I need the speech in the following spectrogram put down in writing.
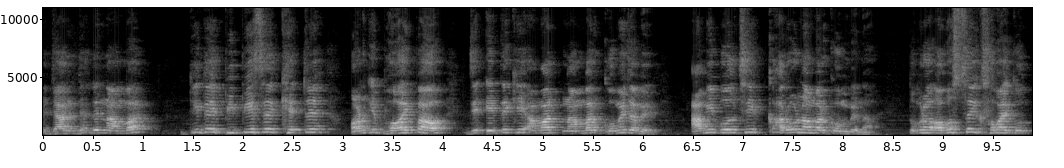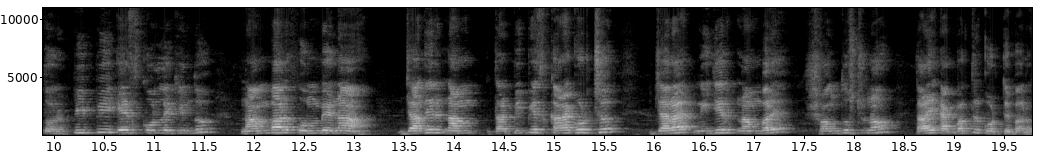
যার যাদের নাম্বার কিন্তু এই পিপিএস এর ক্ষেত্রে অনেকে ভয় পাও যে এতে কি আমার নাম্বার কমে যাবে। আমি বলছি কারও নাম্বার কমবে না। তোমরা অবশ্যই সবাই করতে পারো। পিপিএস করলে কিন্তু নাম্বার কমবে না। যাদের নাম, তার পিপিএস কারা করছ? যারা নিজের নাম্বারে সন্তুষ্ট নাও, তারাই একমাত্র করতে পারো।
